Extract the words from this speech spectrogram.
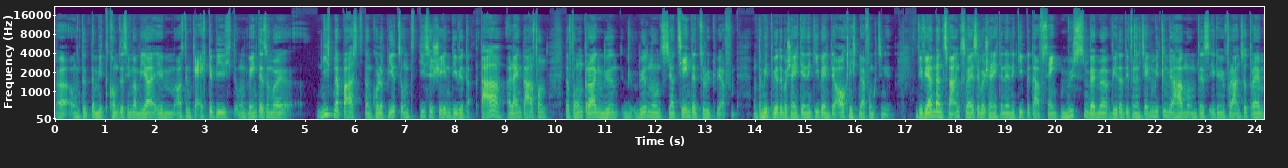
Äh, und damit kommt es immer mehr eben aus dem Gleichgewicht. Und wenn das einmal nicht mehr passt, dann kollabiert es und diese Schäden, die wir da, da allein davon davontragen würden, würden uns Jahrzehnte zurückwerfen. Und damit würde wahrscheinlich die Energiewende auch nicht mehr funktionieren. Wir werden dann zwangsweise wahrscheinlich den Energiebedarf senken müssen, weil wir weder die finanziellen Mittel mehr haben, um das irgendwie voranzutreiben.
